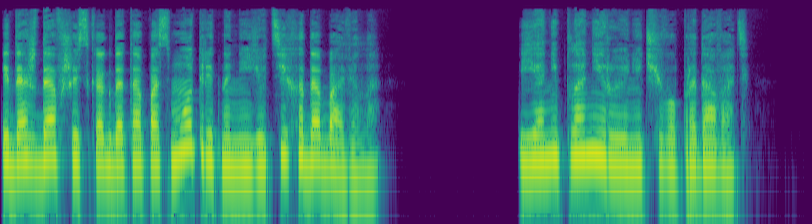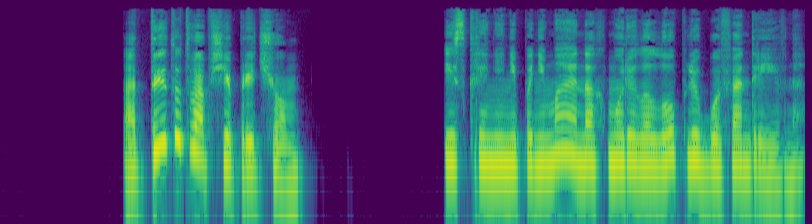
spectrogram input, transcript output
и, дождавшись, когда та посмотрит на нее, тихо добавила. «Я не планирую ничего продавать». «А ты тут вообще при чем? Искренне не понимая, нахмурила лоб Любовь Андреевна.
